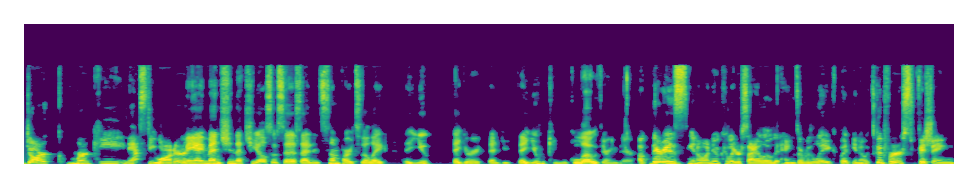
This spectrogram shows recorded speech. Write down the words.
dark, murky, nasty water. May I mention that she also says that in some parts of the lake that you that you're that you that you can glow during there. Uh, there is, you know, a nuclear silo that hangs over the lake, but you know, it's good for fishing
